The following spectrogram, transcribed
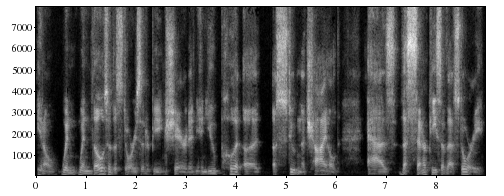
you know when when those are the stories that are being shared and, and you put a, a student a child as the centerpiece of that story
